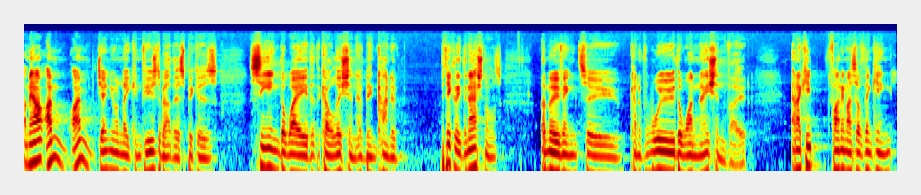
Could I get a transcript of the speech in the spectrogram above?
I mean, I'm I'm genuinely confused about this because seeing the way that the coalition have been kind of, particularly the Nationals, are moving to kind of woo the One Nation vote, and I keep finding myself thinking,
